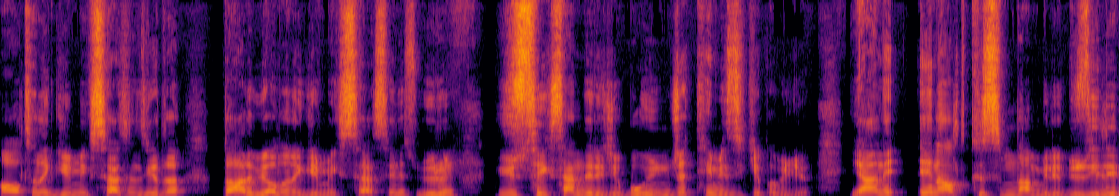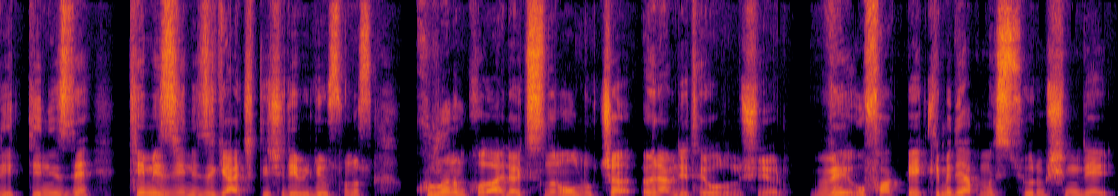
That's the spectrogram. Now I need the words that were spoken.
altına girmek isterseniz ya da dar bir alana girmek isterseniz ürün 180 derece boyunca temizlik yapabiliyor. Yani en alt kısımdan bile düz ileri ittiğinizde temizliğinizi gerçekleştirebiliyorsunuz. Kullanım kolaylığı açısından oldukça önemli detay olduğunu düşünüyorum. Ve ufak bir ekleme de yapmak istiyorum. Şimdi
